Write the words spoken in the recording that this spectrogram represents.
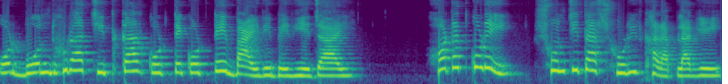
ওর বন্ধুরা চিৎকার করতে করতে বাইরে বেরিয়ে যায়। হঠাৎ করেই সঞ্চিতার শরীর খারাপ লাগে।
